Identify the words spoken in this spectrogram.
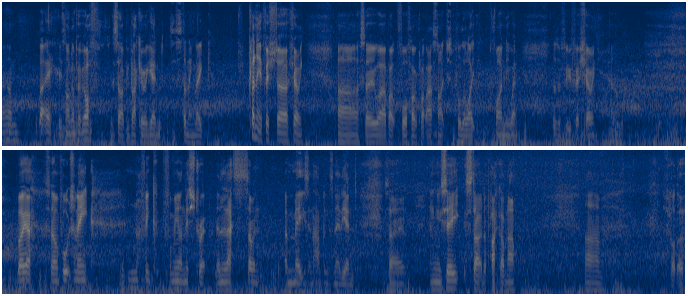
Um, but hey, it's not going to put me off. So I'll be back here again. It's a stunning lake. Plenty of fish uh, showing. Uh, so uh, about four or five o'clock last night, just before the light finally went, there's a few fish showing. Um, but yeah, so unfortunately, nothing for me on this trip unless something amazing happens near the end. So you can see, started to pack up now. Um, just got the,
